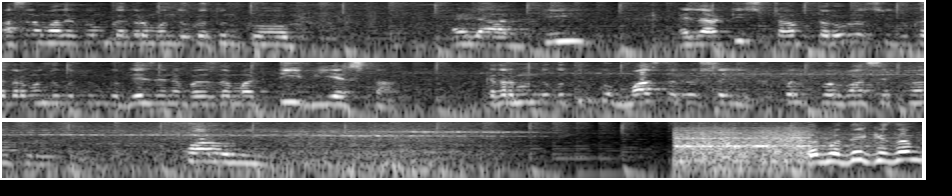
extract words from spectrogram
السلام علیکم قدرمن کتونکو ایل آر ټي ایل آر ټي سټاپ تر ورسېدو قدرمن کتونکو دې ځنه بس زما ټي بي اس تا قدرمن کتونکو ما سره اوسئ خپل قربان صاحب خان سره اوسئ فالو می ته په دې کې زم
